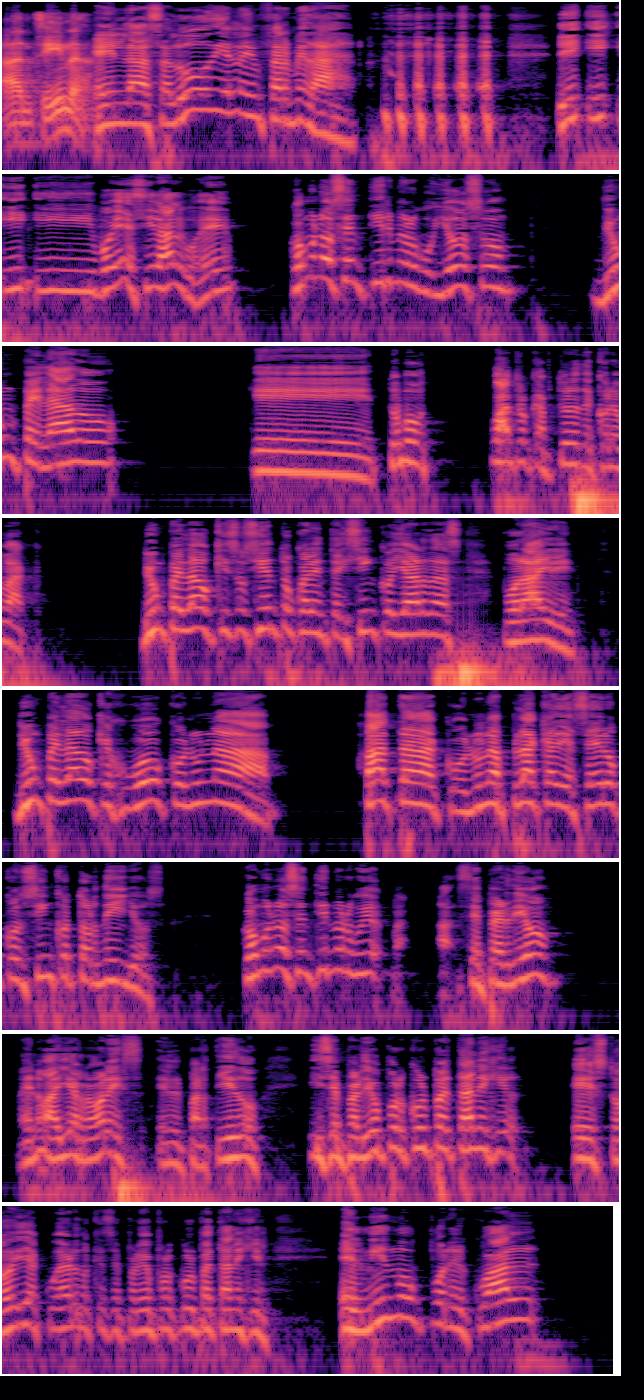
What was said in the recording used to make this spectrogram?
Ancina. En la salud y en la enfermedad. y, voy a decir algo, ¿eh? ¿Cómo no sentirme orgulloso de un pelado que tuvo cuatro capturas de coreback? De un pelado que hizo 145 yardas por aire de un pelado que jugó con una pata, con una placa de acero, con cinco tornillos. ¿Cómo no sentirme orgulloso? Ah, se perdió. Bueno, hay errores en el partido y se perdió por culpa de Tannehill. Estoy de acuerdo que se perdió por culpa de Tannehill. El mismo por el cual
